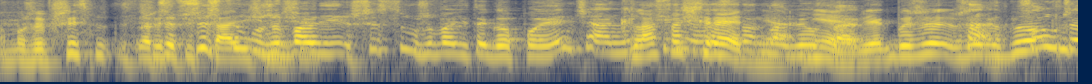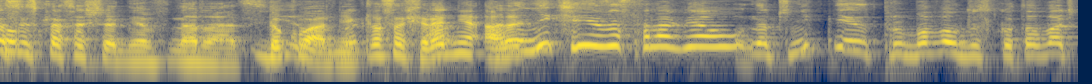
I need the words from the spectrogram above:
a może wszyscy, znaczy, wszyscy, używali, się... wszyscy używali tego pojęcia, a klasa średnia, nie, tak. jakby, że, że tak, cały tylko... czas jest klasa średnia w narracji. Dokładnie, no, klasa średnia, ale... ale... nikt się nie zastanawiał, znaczy nikt nie próbował dyskutować,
